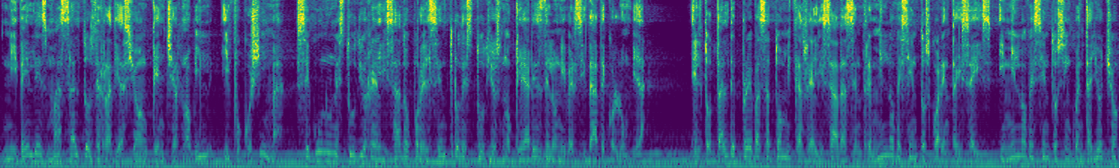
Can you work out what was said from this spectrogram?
niveles más altos de radiación que en Chernobyl y Fukushima, según un estudio realizado por el Centro de Estudios Nucleares de la Universidad de Columbia, el total de pruebas atómicas realizadas entre 1946 y 1958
